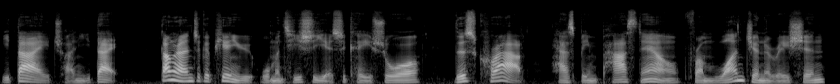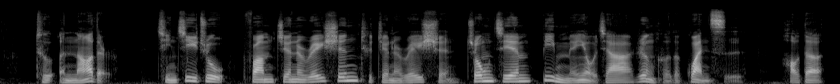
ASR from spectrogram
一代传一代。当然，这个片语我们其实也是可以说 “this craft has been passed down from one generation”。to another，请记住，from generation to generation 中间并没有加任何的冠词。好的，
